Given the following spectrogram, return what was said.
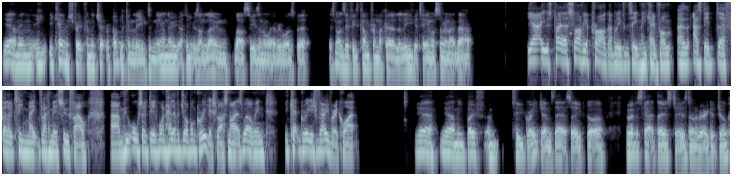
Yeah, I mean, he, he came straight from the Czech Republican League, didn't he? I know, I think it was on loan last season or whatever it was, but it's not as if he's come from like a La Liga team or something like that. Yeah, he was player Slavia Prague, I believe, the team he came from, as, as did uh, fellow teammate Vladimir Coufal, um, who also did one hell of a job on Grealish last night as well. I mean, he kept Grealish very, very quiet. Yeah, yeah. I mean, both um, two great gems there. So you've got a, whoever scattered those two has done a very good job.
